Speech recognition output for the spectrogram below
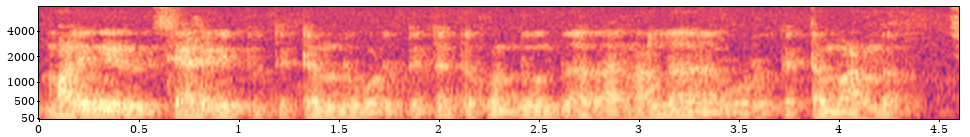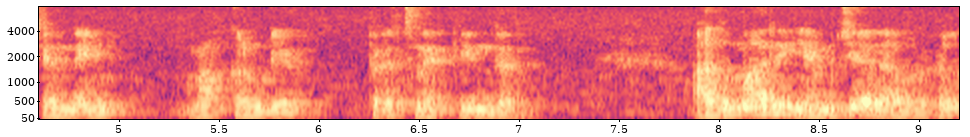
மழைநீர் சேகரிப்பு திட்டம்னு ஒரு திட்டத்தை கொண்டு வந்து அது நல்ல ஒரு திட்டமாக இருந்தது. சென்னை மக்களுடைய பிரச்சனை தீர்ந்தது. அது மாதிரி எம்ஜிஆர் அவர்கள்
